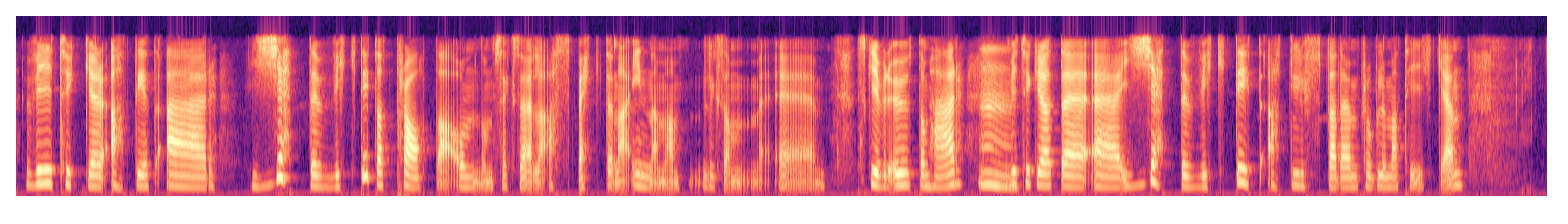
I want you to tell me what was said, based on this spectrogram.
vi tycker att det är jätteviktigt att prata om de sexuella aspekterna innan man liksom eh, skriver ut de här. Mm. Vi tycker att det är jätteviktigt att lyfta den problematiken.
